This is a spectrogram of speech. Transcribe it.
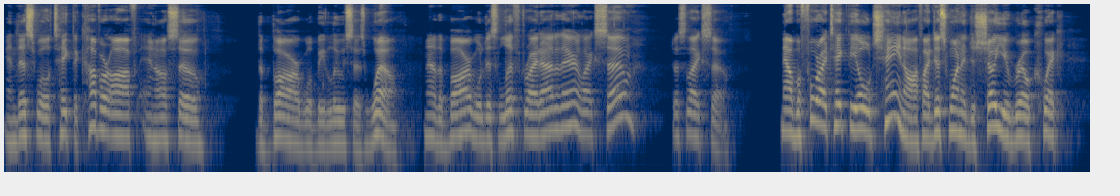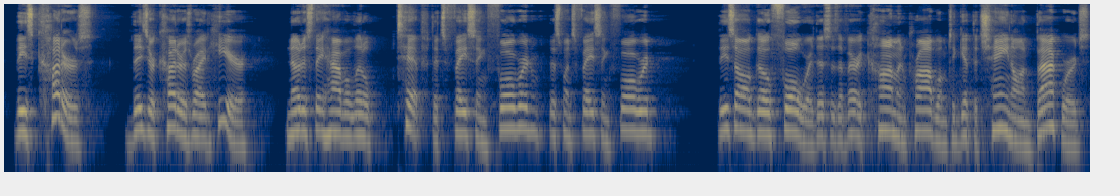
And this will take the cover off and also the bar will be loose as well. Now the bar will just lift right out of there like so, just like so. Now before I take the old chain off, I just wanted to show you real quick these cutters. These are cutters right here. Notice they have a little tip that's facing forward. This one's facing forward. These all go forward. This is a very common problem to get the chain on backwards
